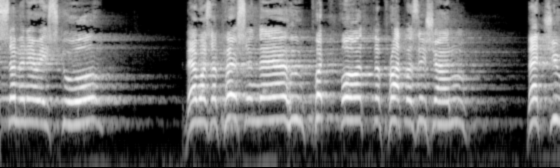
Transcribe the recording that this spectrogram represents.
Seminary School, there was a person there who put forth the proposition that you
